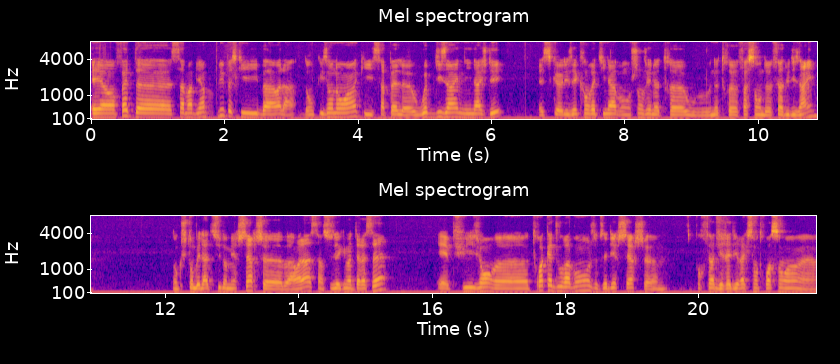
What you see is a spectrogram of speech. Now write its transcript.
Et en fait, euh, ça m'a bien plu parce qu'ils bah, voilà. Donc, ils en ont un qui s'appelle euh, Web Design in HD. Est-ce que les écrans Retina vont changer notre, euh, ou notre façon de faire du design? Donc, je suis tombé là-dessus dans mes recherches. euh, bah, voilà, c'est un sujet qui m'intéressait. Et puis, genre, euh, 3-4 jours avant, je faisais des recherches euh, pour faire des redirections 301 euh,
